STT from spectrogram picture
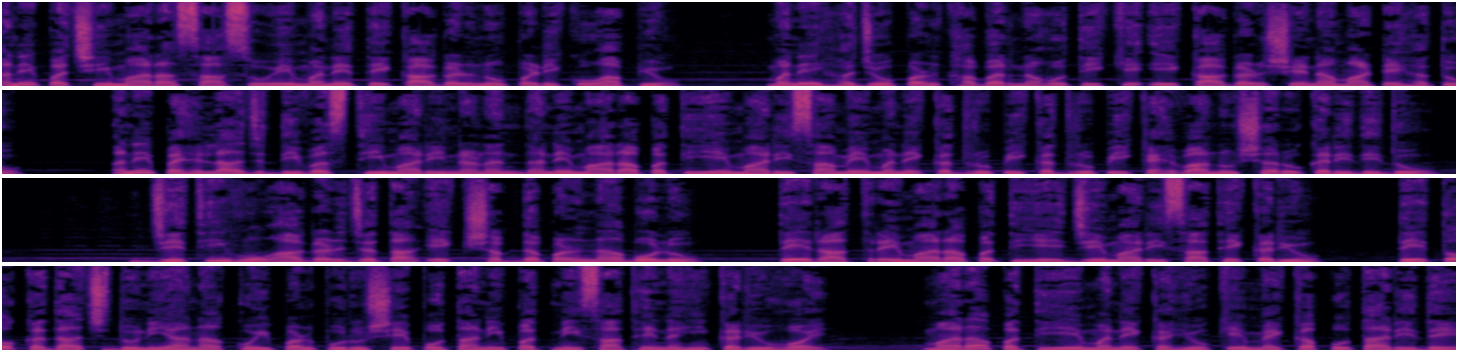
અને પછી મારા સાસુએ મને તે કાગળનું પડીકું આપ્યું. મને હજુ પણ ખબર નહોતી કે એ કાગળ શેના માટે હતું. અને પહેલા જ દિવસથી મારી નણંદ અને મારા પતિએ મારી સામે મને કદરૂપી કદરૂપી કહેવાનું શરૂ કરી દીધું. જેથી હું આગળ જતા એક શબ્દ પણ ના બોલું. તે રાત્રે મારા પતિએ જે મારી સાથે કર્યું, તે તો કદાચ દુનિયાના કોઈ પણ પુરુષે પોતાની પત્ની સાથે નહીં કર્યું હોય. મારા પતિએ મને કહ્યું કે મેકઅપ ઉતારી દે.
